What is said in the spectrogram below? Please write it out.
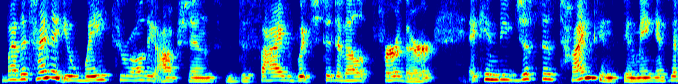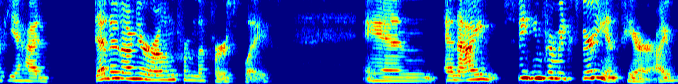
by the time that you wade through all the options, decide which to develop further, it can be just as time consuming as if you had done it on your own from the first place and and i speaking from experience here i've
